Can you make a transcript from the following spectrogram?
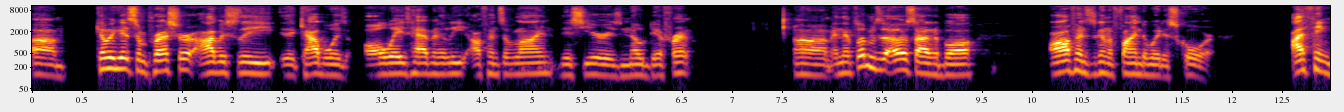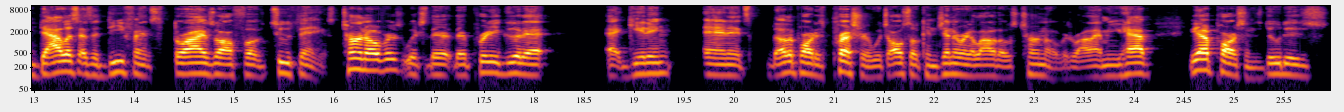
Um, can we get some pressure? Obviously, the Cowboys always have an elite offensive line. This year is no different. Um, and then flipping to the other side of the ball, our offense is going to find a way to score. I think Dallas as a defense thrives off of two things: turnovers, which they're they're pretty good at at getting, and it's the other part is pressure, which also can generate a lot of those turnovers. Right? I mean, you have you have Parsons. Dude is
